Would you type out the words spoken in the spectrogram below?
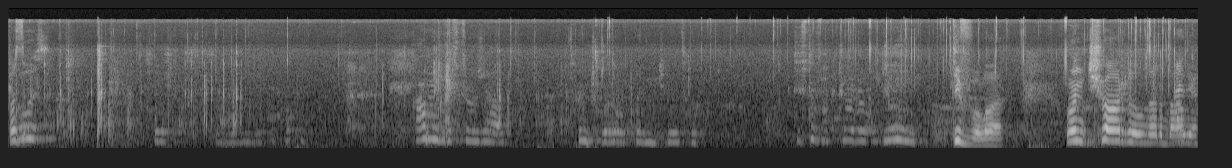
Pozdrav. Kam to vzal? Jsem to. Ty jsi to fakt čorl. Ty vole. On čorl normálně.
